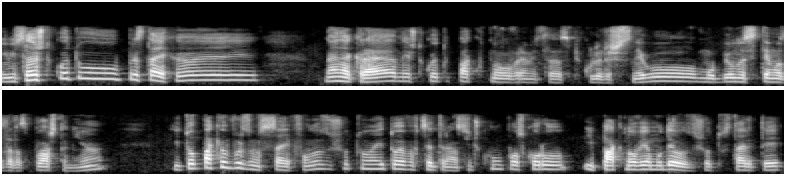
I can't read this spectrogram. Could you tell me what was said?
Ими следващото, което представиха е най-накрая нещо, което пак от много време се спекулираше с него, мобилна система за разплащания. И то пак е обвързано с iPhone, защото и нали, той е в центъра на всичко. По-скоро и пак новия модел, защото старите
